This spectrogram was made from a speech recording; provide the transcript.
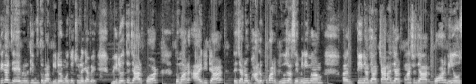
ঠিক আছে? এভাবে কিন্তু তোমরা ভিডিওর মধ্যে চলে যাবে। ভিডিওতে যাওয়ার পর তোমার আইডিটাতে যেন ভালো প্রকার ভিউজ আসে মিনিমাম তিন হাজার, চার হাজার, পাঁচ হাজার, গড় ভিউজ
